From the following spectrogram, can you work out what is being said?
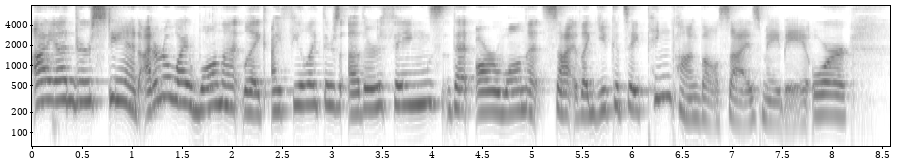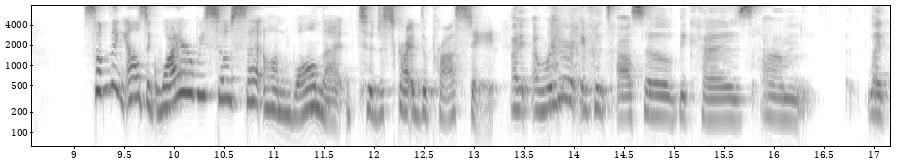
I understand. I don't know why walnut, like, I feel like there's other things that are walnut size. Like, you could say ping pong ball size, maybe, or something else. Like, why are we so set on walnut to describe the prostate? I, I wonder if it's also because, um, like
